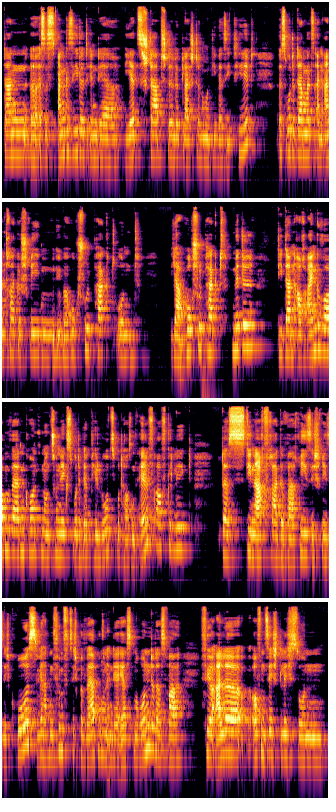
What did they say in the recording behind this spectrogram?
Dann äh, es ist angesiedelt in der jetzt Stabsstelle Gleichstellung und Diversität. Es wurde damals ein Antrag geschrieben über Hochschulpakt und ja, Hochschulpaktmittel die dann auch eingeworben werden konnten. Und zunächst wurde der Pilot 2011 aufgelegt. Das, die Nachfrage war riesig, riesig groß. Wir hatten 50 Bewerbungen in der ersten Runde. Das war für alle offensichtlich so ein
